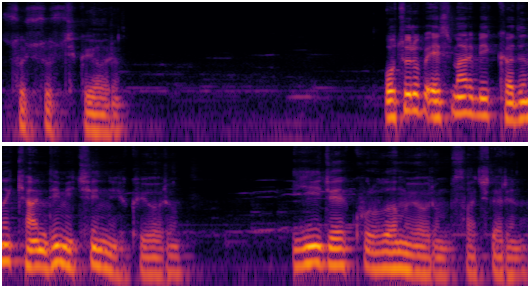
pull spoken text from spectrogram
suçsuz çıkıyorum. Oturup esmer bir kadını kendim için yıkıyorum. İyice kurulamıyorum saçlarını.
